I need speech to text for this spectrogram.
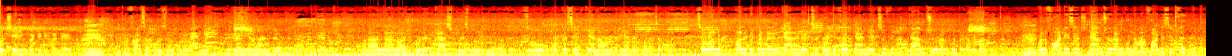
ఓట్ షేరింగ్ బట్టి డిపెండ్ అయి ఉంటుంది. మ్మ్. ఇప్పుడు ఫర్ సపోజ్ ఇప్పుడు మీకు ఐడియా ఉండి ఉంటుంది. మన ఇండియాలో మన ఆంధ్రాలో అది కూడా క్యాష్ బేస్ ఓటింగ్ మీద ఉంటుంది. సో ఒక్కొక్క సీట్కి ఎలా ఉంటుంది అనేది మనం చెప్పలేం సో వాళ్ళు వాళ్ళు డిపెండ్ అయిన క్యాండిడేట్స్ ట్వంటీ ఫోర్ క్యాండిడేట్స్ వీళ్ళు డ్యామ్ షూర్ అనుకుంటారు కాబట్టి వాళ్ళు. వాళ్ళు ఫార్టీ సీట్స్ డ్యామ్ షూర్ అనుకుంటే వాళ్ళు ఫార్టీ సీట్స్ దిగుతారు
